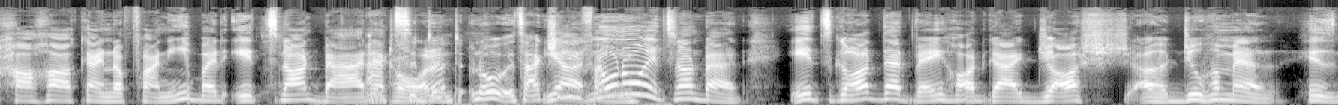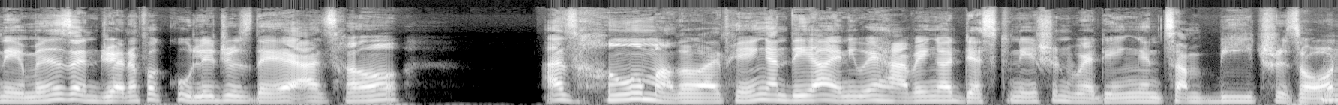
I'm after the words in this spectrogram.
haha kind of funny, but it's not bad Accident. at all. No, it's actually yeah, no, funny. no, it's not bad. It's got that very hot guy, Josh uh, Duhamel, his name is, and Jennifer Coolidge is there as her as her mother, I think. And they are anyway having a destination wedding in some beach resort.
